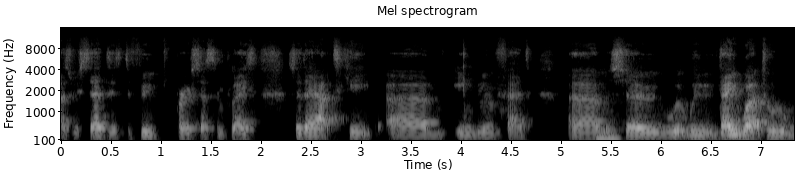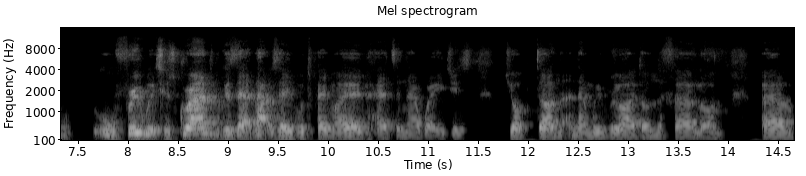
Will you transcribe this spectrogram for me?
as we said, is the food processing place. So they had to keep um, England fed. Um, mm. So we, we, they worked all, all through, which was grand because that, that was able to pay my overheads and their wages. Job done, and then we relied on the furlong um,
